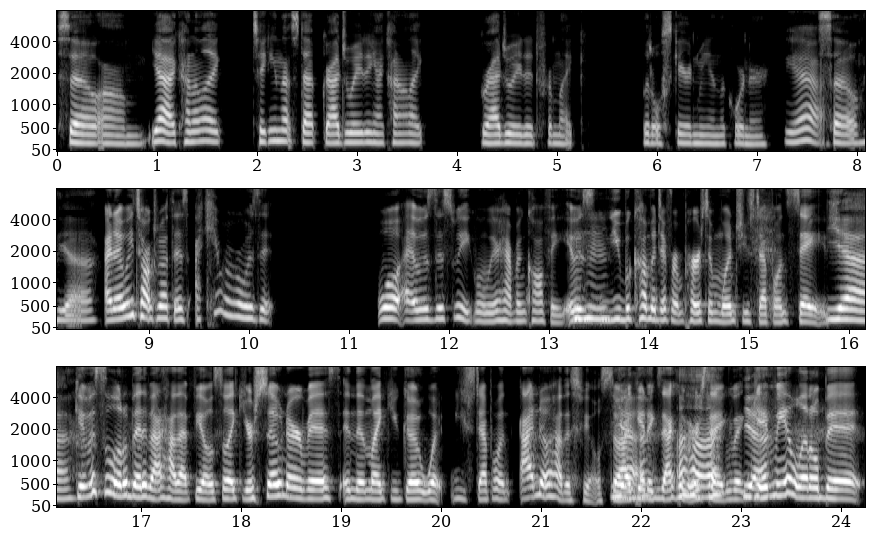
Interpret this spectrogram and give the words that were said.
So um yeah, I kind of like taking that step, graduating, I kind of like graduated from like little scared me in the corner. Yeah. So, yeah. I know we talked about this. I can't remember was it well, it was this week when we were having coffee. It was Mhm. you become a different person once you step on stage. Yeah. Give us a little bit about how that feels. So like you're so nervous and then like you go what you step on I know how this feels. So I get exactly what you're Uh-huh. saying, but Yeah. give me a little bit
